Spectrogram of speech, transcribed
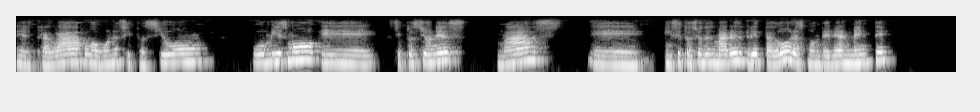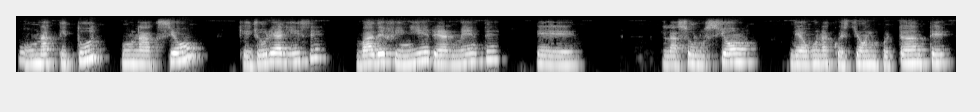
el trabajo, alguna situación, o mismo eh, situaciones más, eh, en situaciones más retadoras, donde realmente una actitud, una acción que yo realice va a definir realmente la solución de alguna cuestión importante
